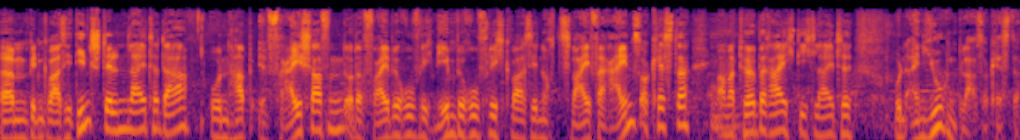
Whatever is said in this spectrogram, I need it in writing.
Ähm, bin quasi Dienststellenleiter da und habe freischaffend oder freiberuflich, nebenberuflich quasi noch zwei Vereinsorchester im Amateurbereich, die ich leite und ein Jugendblasorchester.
